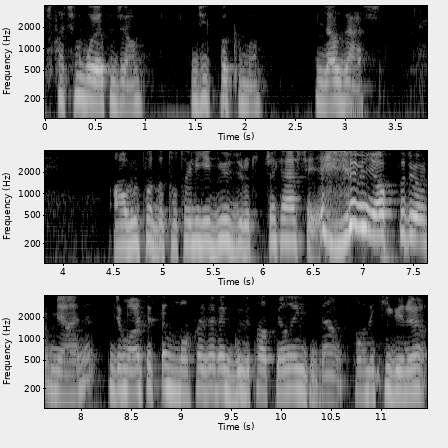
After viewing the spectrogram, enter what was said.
Saçımı boyatacağım. Cilt bakımı. Lazer. Avrupa'da totali 700 euro tutacak her şeyi yaptırıyorum yani. Cumartesi de masaja ve glutatyona gideceğim. Son iki günü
